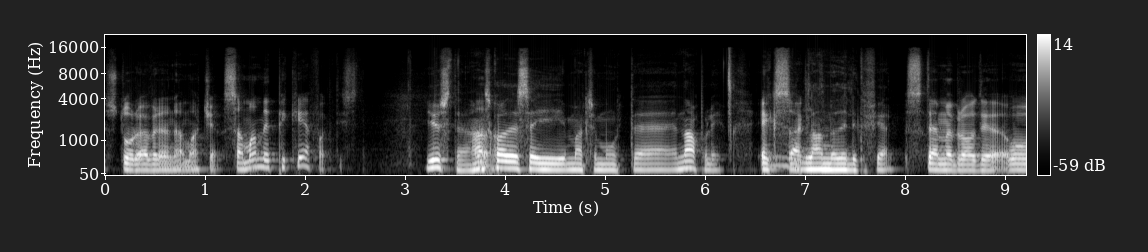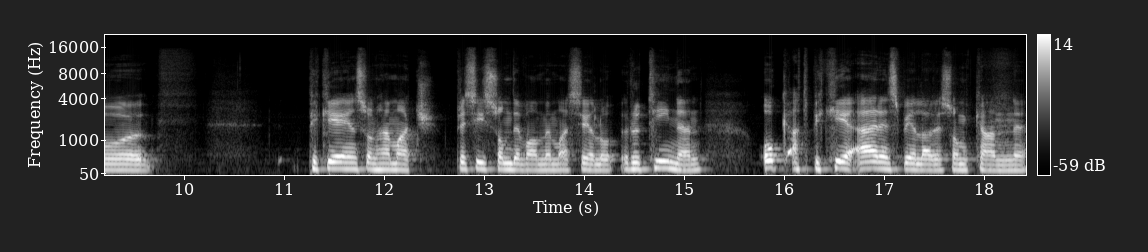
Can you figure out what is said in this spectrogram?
står över den här matchen. Samma med Piqué faktiskt. Just det, han ja. skadade sig i matchen mot Napoli. Exakt. Landade lite fel. Stämmer bra det. Och Piqué är en sån här match, precis som det var med Marcelo, rutinen och att Piqué är en spelare som kan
